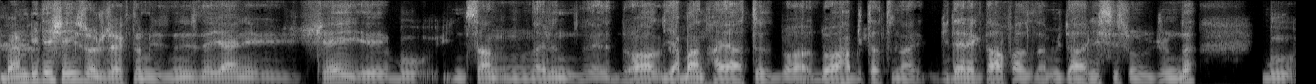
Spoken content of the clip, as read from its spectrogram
Ben bir de şeyi soracaktım izninizle yani e, şey bu insanların doğal yaban hayatı doğa, doğa habitatına giderek daha fazla müdahalesi sonucunda bu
